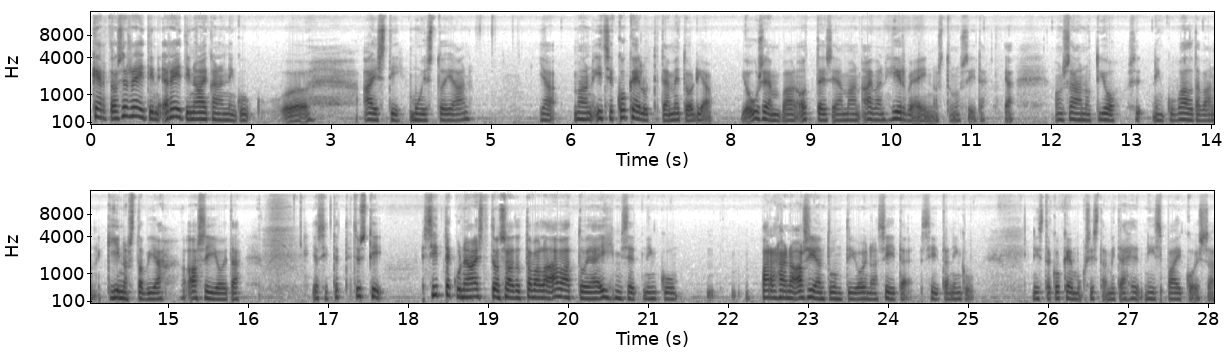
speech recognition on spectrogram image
kertoo sen reitin, reitin aikana niin kuin, ö, aisti muistojaan ja mä oon itse kokeillut tätä metodia jo useampaan otteeseen ja mä oon aivan hirveän innostunut siitä. Ja on saanut jo niin kuin valtavan kiinnostavia asioita. Ja sitten tietysti sitten kun ne aistit on saatu tavallaan avattua ja ihmiset niin kuin parhaina asiantuntijoina siitä, siitä niin kuin, niistä kokemuksista, mitä he niissä paikoissa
